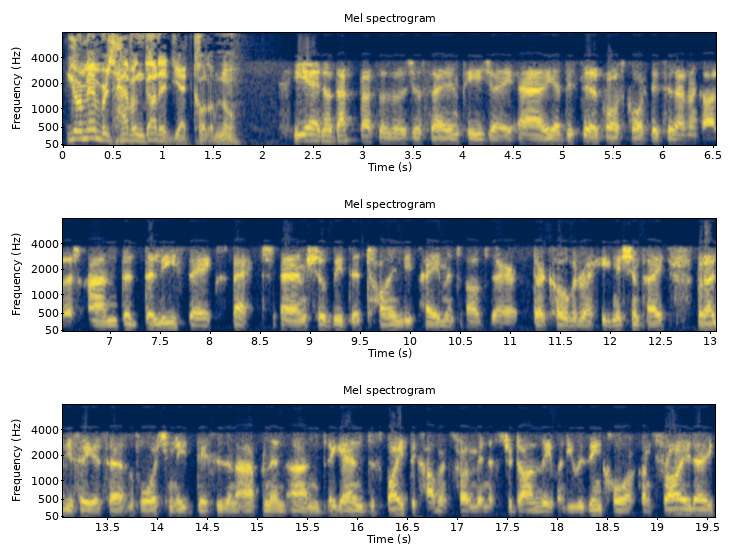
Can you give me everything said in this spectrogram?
your members haven't got it yet, Colin, no? Yeah, no, that's that's what I was just saying, PJ. Uh, yeah, they still across Cork, they still haven't got it, and the, the least they expect um, should be the timely payment of their their COVID recognition pay. But as you say yourself, unfortunately, this isn't happening. And again, despite the comments from Minister Donnelly when he was in Cork on Friday,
